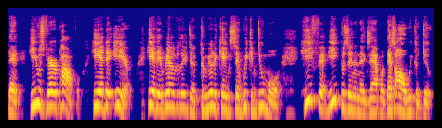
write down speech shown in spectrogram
that he was very powerful. He had the ear. He had the ability to communicate and say, we can do more. He felt, he presented an example. That's all we could do.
